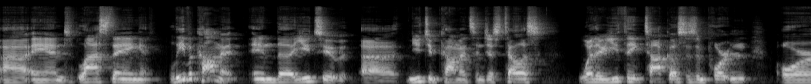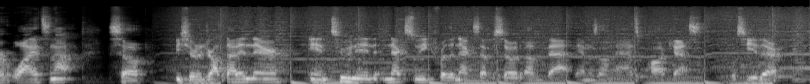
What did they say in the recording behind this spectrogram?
Uh, and last thing, leave a comment in the YouTube uh, YouTube comments and just tell us whether you think tacos is important or why it's not. So be sure to drop that in there and tune in next week for the next episode of that Amazon Ads podcast. We'll see you there.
